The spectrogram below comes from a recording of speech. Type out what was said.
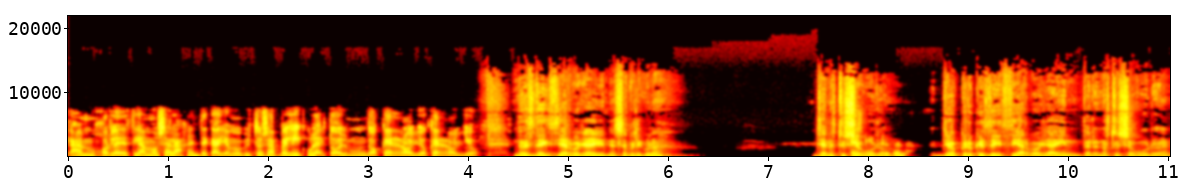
a lo mejor le decíamos a la gente que habíamos visto esa película y todo el mundo, qué rollo, qué rollo. ¿No es de Iciar Boyain esa película? Ya no estoy ¿Es que, seguro. perdona? Yo creo que es de Iciar Boyain, pero no estoy seguro, ¿eh?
